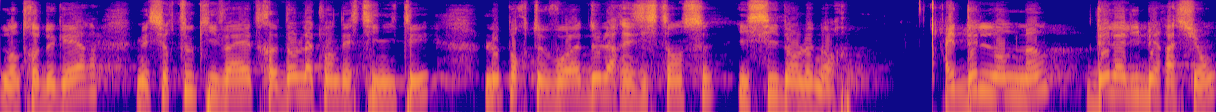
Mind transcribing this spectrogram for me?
l'entre-deux-guerres, mais surtout qui va être dans la clandestinité le porte-voix de la résistance ici dans le Nord. Et dès le lendemain, dès la libération,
